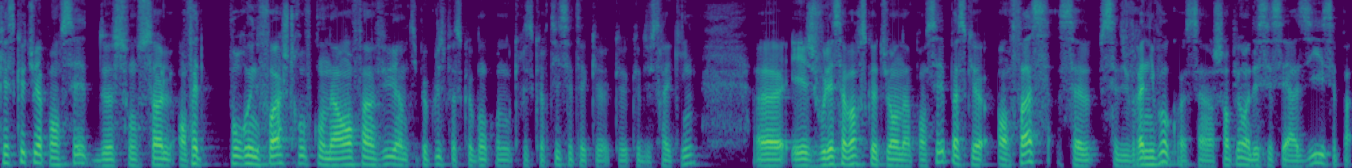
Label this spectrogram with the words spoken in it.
qu'est-ce que tu as pensé de son sol? En fait, pour une fois, je trouve qu'on a enfin vu un petit peu plus, parce que bon, Chris Curtis, c'était que, que, du striking. et je voulais savoir ce que tu en as pensé, parce qu'en face, c'est du vrai niveau. C'est un champion ADCC Asie, c'est pas,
